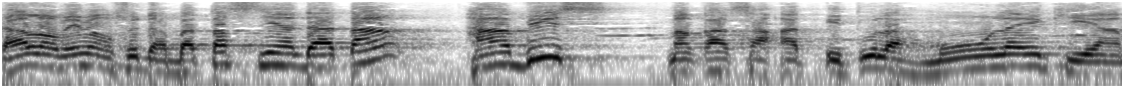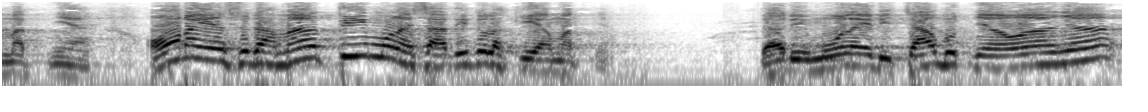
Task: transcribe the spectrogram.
Kalau memang sudah batasnya datang, habis, maka saat itulah mulai kiamatnya. Orang yang sudah mati, mulai saat itulah kiamatnya. Jadi mulai dicabut nyawanya,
